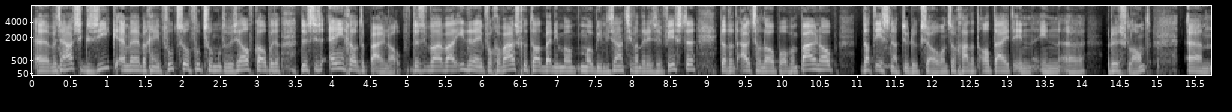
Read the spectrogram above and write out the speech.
Eh, we zijn hartstikke ziek en we hebben geen voedsel. Voedsel moeten we zelf kopen. Dus het is één grote puinhoop. Dus waar, waar iedereen voor gewaarschuwd had bij die mo- mobilisatie van de reservisten... dat het uit zou lopen op een puinhoop. Dat is natuurlijk zo. Want zo gaat het altijd in, in eh, Rusland. Ehm,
